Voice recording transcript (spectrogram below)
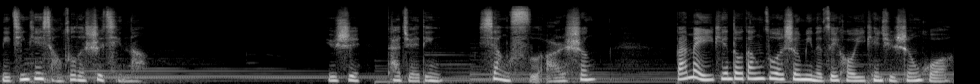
你今天想做的事情呢？”于是。他决定向死而生，把每一天都当做生命的最后一天去生活。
